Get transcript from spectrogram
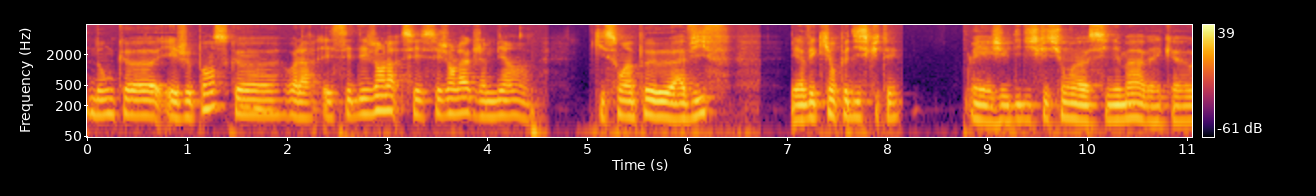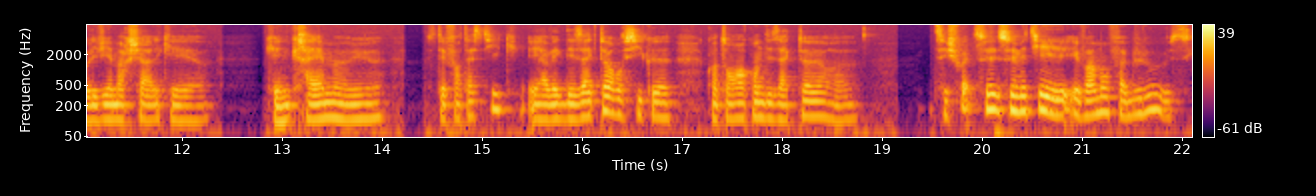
Donc euh, et je pense que mm. voilà et c'est des gens là, c'est ces gens là que j'aime bien, qui sont un peu à vif et avec qui on peut discuter. Et j'ai eu des discussions euh, cinéma avec euh, Olivier Marchal qui est qui est une crème. C'était fantastique et avec des acteurs aussi que quand on rencontre des acteurs, c'est chouette. Ce, métier est, est vraiment fabuleux. Ce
